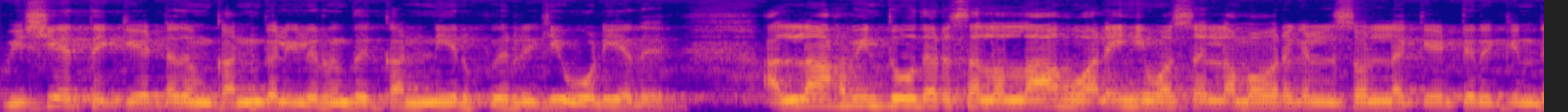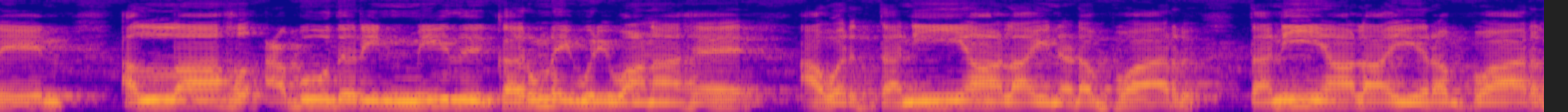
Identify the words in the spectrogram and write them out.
விஷயத்தை கேட்டதும் கண்களிலிருந்து கண்ணீர் பெருகி ஓடியது. அல்லாஹுவின் தூதர் சல்லல்லாஹு அலஹி வசல்லம் அவர்கள் சொல்ல கேட்டிருக்கின்றேன் அல்லாஹ் அபூதரின் மீது கருணை புரிவானாக. அவர் தனியாளாய் நடப்பார் தனியாளாய் இறப்பார்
